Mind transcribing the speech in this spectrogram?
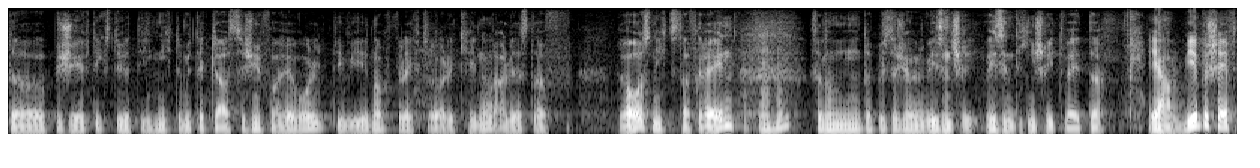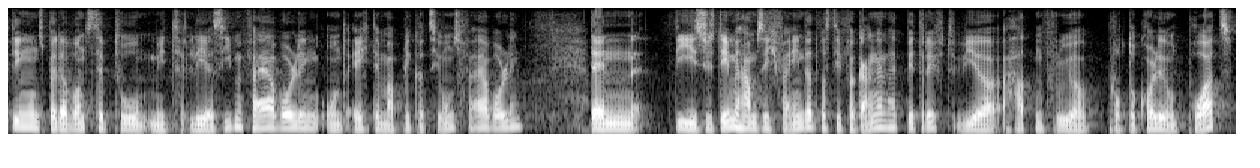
Da beschäftigst du dich nicht mit der klassischen Firewall, die wir noch vielleicht so alle kennen. Alles darf raus, nichts darf rein, mhm. sondern da bist du schon einen wesentlichen Schritt weiter. Ja, wir beschäftigen uns bei der OneStep2 mit Layer 7 Firewalling und echtem Applikationsfirewalling. Denn die Systeme haben sich verändert, was die Vergangenheit betrifft. Wir hatten früher Protokolle und Ports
